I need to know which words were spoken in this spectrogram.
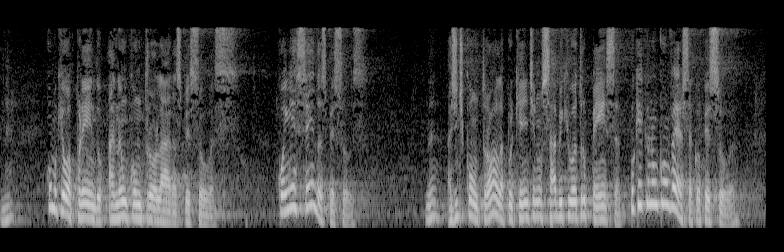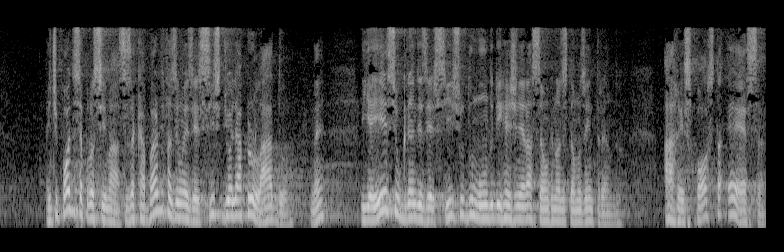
Né? Como que eu aprendo a não controlar as pessoas? Conhecendo as pessoas. Né? A gente controla porque a gente não sabe o que o outro pensa. Por que, que não conversa com a pessoa? A gente pode se aproximar. Vocês acabaram de fazer um exercício de olhar para o lado. Né? E é esse o grande exercício do mundo de regeneração que nós estamos entrando. A resposta é essa:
